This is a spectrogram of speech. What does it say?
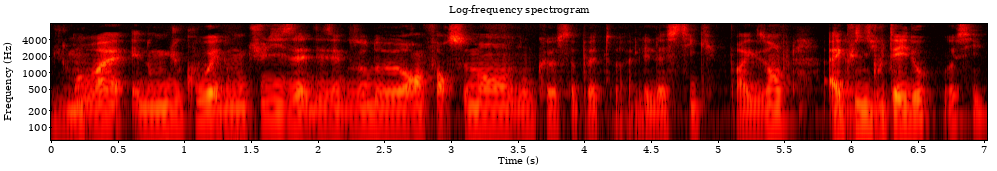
du moins. Ouais, et donc du coup, ouais, donc tu disais des exos de renforcement, donc euh, ça peut être euh, l'élastique par exemple, avec une bouteille d'eau aussi.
